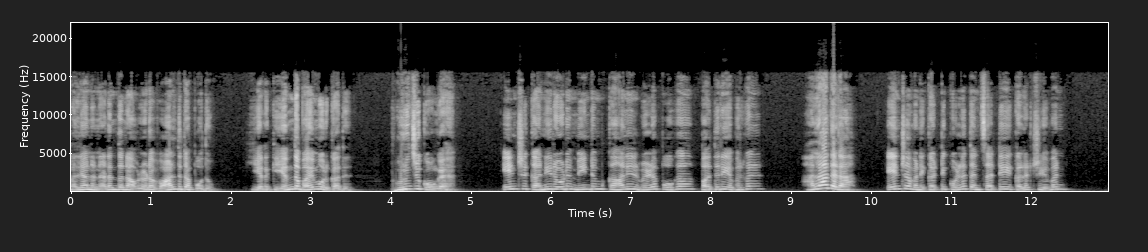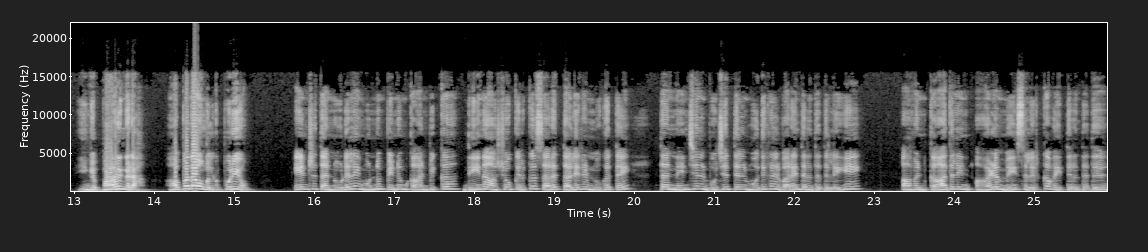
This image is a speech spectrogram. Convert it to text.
கல்யாணம் நடந்து நான் அவளோட வாழ்ந்துட்டா போதும். எனக்கு எந்த பயமும் இருக்காது. புரிஞ்சுக்கோங்க. என்று கண்ணீரோடு மீண்டும் காலில் விழப்போக பதறியவர்கள் அலாதடா என்று அவனை கட்டிக்கொள்ள தன் சட்டையை கலற்றியவன் இங்க பாருங்கடா அப்பதான் உங்களுக்கு புரியும். என்று தன் உடலை முன்னும் பின்னும் காண்பிக்க தீனா அசோக்கிற்கு சரத் தளிரின் முகத்தை தன் நெஞ்சில் புஜத்தில் முதுகில் வரைந்திருந்ததிலேயே அவன் காதலின் ஆழம் சிலிர்க்க வைத்திருந்தது.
